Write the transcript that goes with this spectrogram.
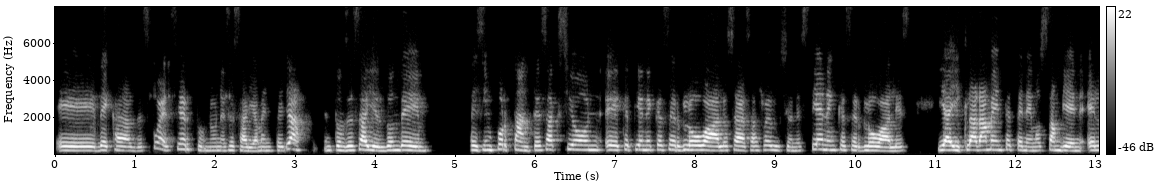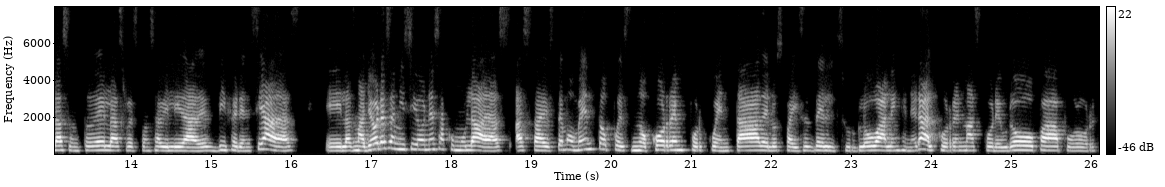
eh, décadas después, ¿cierto? No necesariamente ya. Entonces ahí es donde es importante esa acción eh, que tiene que ser global, o sea, esas reducciones tienen que ser globales. Y ahí claramente tenemos también el asunto de las responsabilidades diferenciadas eh, las mayores emisiones acumuladas hasta este momento pues no corren por cuenta de los países del sur global en general, corren más por Europa, por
